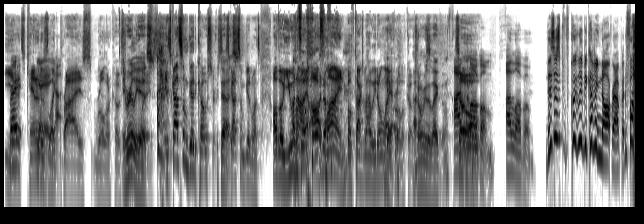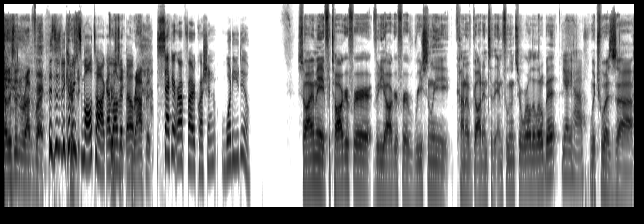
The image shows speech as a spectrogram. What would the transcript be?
Yeah, right? it's Canada's Yeah, yeah, like yeah. prize roller coaster. It really place. is. It's got some good coasters. It does. has got some good ones. Although you and I Although I don't- offline both talked about how we don't like roller coasters. I don't really like them. I So- love them. I love them. This is quickly becoming not rapid fire. No, this isn't rapid fire. this is becoming Kirsty- small talk. I love it though. Rapid. Second rapid fire question. What do you do? So I'm a photographer, videographer. Recently, kind of got into the influencer world a little bit, Yeah, you have. which was, uh,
